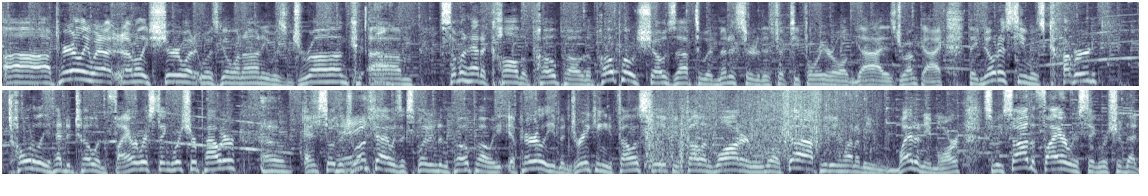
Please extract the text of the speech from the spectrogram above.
uh, apparently, we're not, not really sure what was going on. He was drunk. Um, someone had to call the popo. The popo shows up to administer to this 54 year old guy, this drunk guy. They noticed he was covered. Totally head to toe in fire extinguisher powder. And so the drunk guy was explaining to the popo, he, apparently he'd been drinking, he fell asleep, he fell in water, he woke up, he didn't want to be wet anymore. So he saw the fire extinguisher that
